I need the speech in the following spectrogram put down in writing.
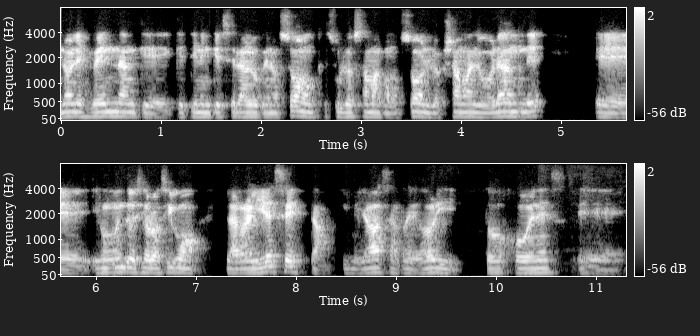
no les vendan, que, que, tienen que ser algo que no son, Jesús los ama como son, los llama algo grande, eh, en un momento decía algo así como, la realidad es esta, y mirabas alrededor y todos jóvenes eh,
